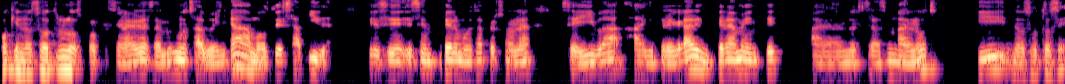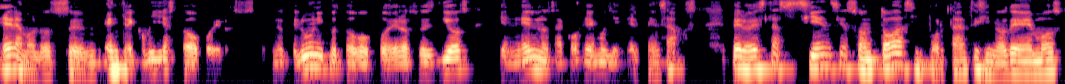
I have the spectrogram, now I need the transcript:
o que nosotros los profesionales de la salud nos adueñábamos de esa vida, ese, ese enfermo, esa persona se iba a entregar enteramente a nuestras manos y nosotros éramos los, eh, entre comillas, todopoderosos. El único todopoderoso es Dios y en Él nos acogemos y en Él pensamos. Pero estas ciencias son todas importantes y no debemos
